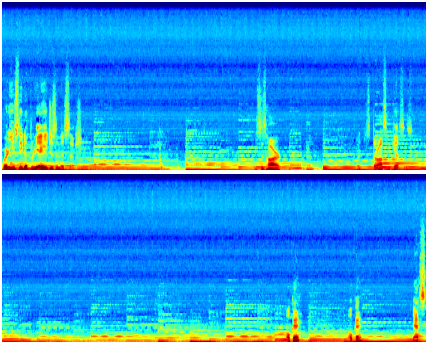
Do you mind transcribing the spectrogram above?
Where do you see the three ages in this section? This is hard. But just throw out some guesses. Okay. Okay. That's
